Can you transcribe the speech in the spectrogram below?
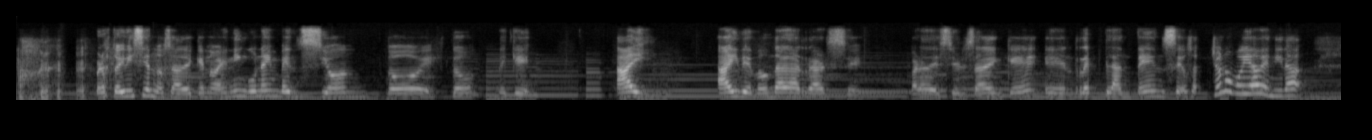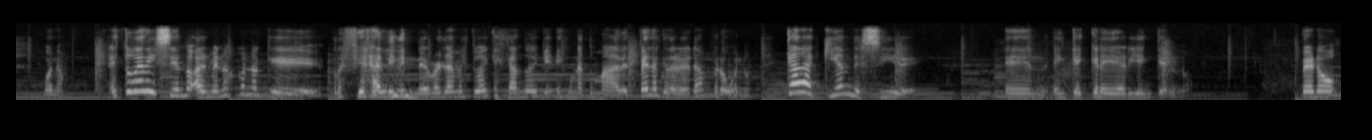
Pero estoy diciendo, o sea, de que no es ninguna invención todo esto, de que hay, hay de dónde agarrarse para decir, ¿saben qué? Eh, replantéense, o sea, yo no voy a venir a, bueno, estuve diciendo, al menos con lo que refiere a Living Neverland, me estuve quejando de que es una tomada del pelo, que de verdad, pero bueno, cada quien decide en, en qué creer y en qué no. Pero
